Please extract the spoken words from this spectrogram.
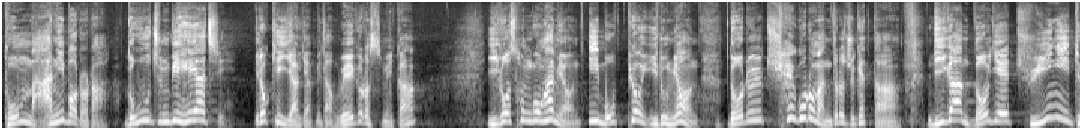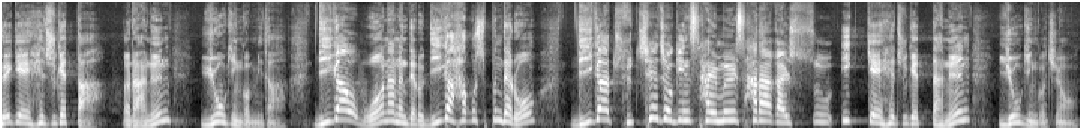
돈 많이 벌어라. 노후 준비해야지. 이렇게 이야기합니다. 왜 그렇습니까? 이거 성공하면 이 목표 이루면 너를 최고로 만들어 주겠다. 네가 너의 주인이 되게 해 주겠다라는 유혹인 겁니다. 네가 원하는 대로 네가 하고 싶은 대로 네가 주체적인 삶을 살아갈 수 있게 해 주겠다는 유혹인 거죠.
